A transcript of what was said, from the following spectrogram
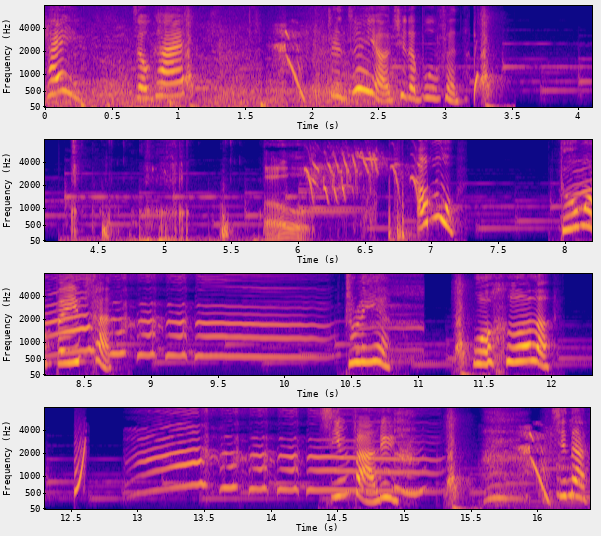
嘿，走开！这最有趣的部分。哦啊不，多么悲惨！朱丽叶，我喝了。新法律，现在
